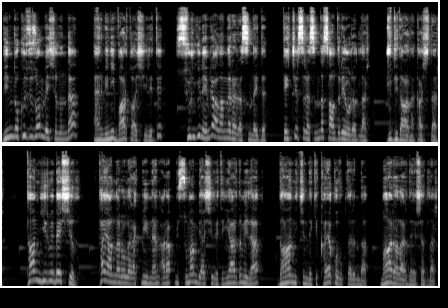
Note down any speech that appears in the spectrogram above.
1915 yılında Ermeni Varto aşireti sürgün emri alanlar arasındaydı. Tehcir sırasında saldırıya uğradılar. Cudi Dağı'na kaçtılar. Tam 25 yıl Tayanlar olarak bilinen Arap Müslüman bir aşiretin yardımıyla dağın içindeki kaya kovuklarında, mağaralarda yaşadılar.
